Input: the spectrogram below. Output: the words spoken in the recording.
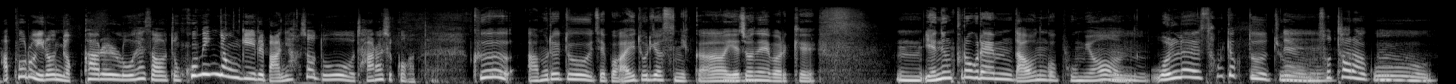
앞으로 이런 역할로 해서 좀 코믹 연기를 많이 하셔도 잘 하실 것 같아요. 그 아무래도 이제 뭐 아이돌이었으니까 음. 예전에 막 이렇게 음, 예능 프로그램 나오는 거 보면 음. 원래 성격도 좀 네. 소탈하고 음.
